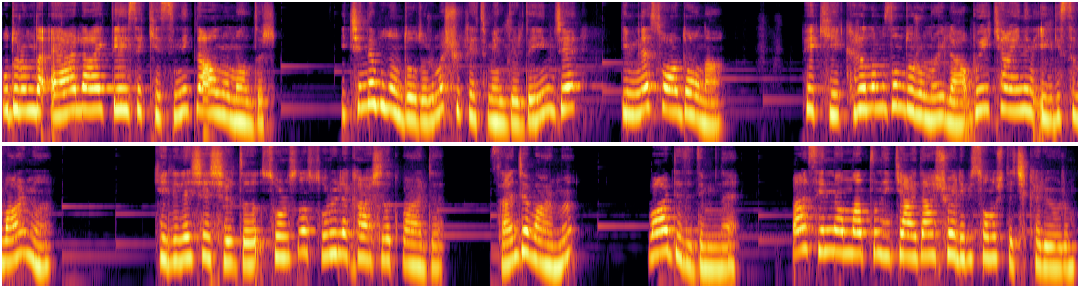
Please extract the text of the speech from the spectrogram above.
Bu durumda eğer layık değilse kesinlikle almamalıdır. İçinde bulunduğu duruma şükretmelidir deyince Dimne sordu ona. Peki kralımızın durumuyla bu hikayenin ilgisi var mı? Kelile şaşırdı, sorusuna soruyla karşılık verdi. Sence var mı? Var dedi Dimne. Ben senin anlattığın hikayeden şöyle bir sonuç da çıkarıyorum.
